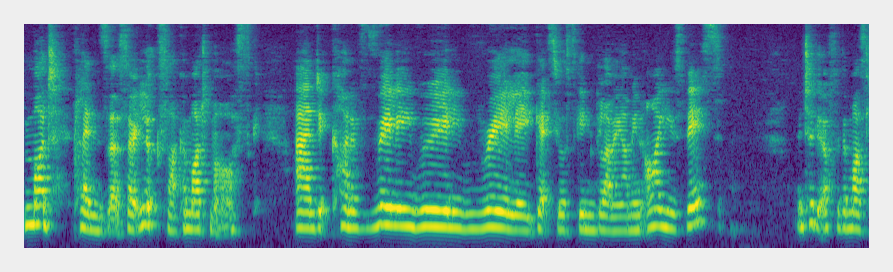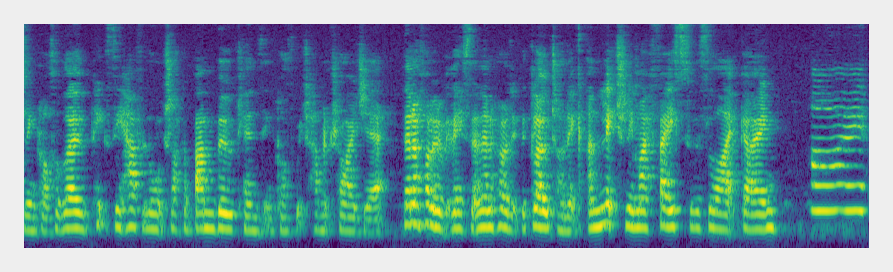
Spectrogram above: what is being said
mud cleanser, so it looks like a mud mask and it kind of really, really, really gets your skin glowing. I mean, I use this and took it off with a muslin cloth, although Pixi have launched like a bamboo cleansing cloth, which I haven't tried yet. Then I followed it with this, and then I followed it with the Glow Tonic, and literally my face was like going, I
